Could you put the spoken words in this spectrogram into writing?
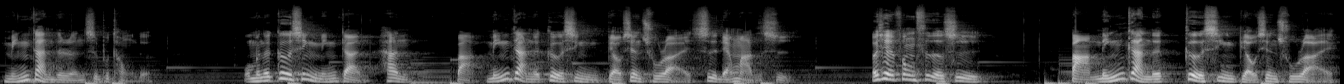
敏感的人是不同的。我们的个性敏感和把敏感的个性表现出来是两码子事。而且讽刺的是，把敏感的个性表现出来，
